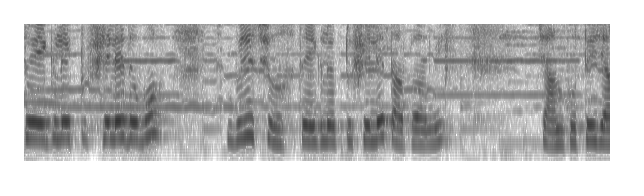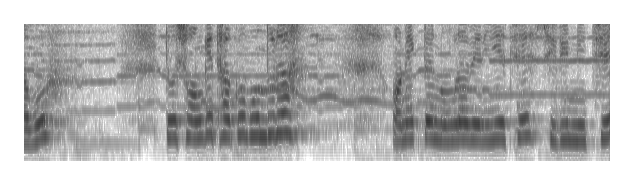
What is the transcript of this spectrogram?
তো এগুলো একটু ফেলে দেবো, বুঝেছ? তো এগুলো একটু ফেলে তারপর আমি চান করতে যাব। তো সঙ্গে থাকো বন্ধুরা, অনেকটা নোংরা বেরিয়েছে সিঁড়ির নিচে,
